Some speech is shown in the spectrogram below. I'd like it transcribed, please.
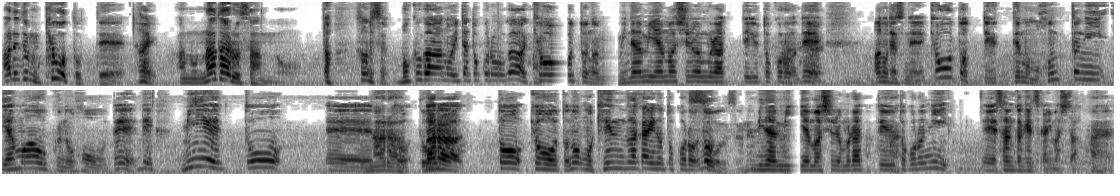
あれでも京都って、はい。あの、ナダルさんの、あ、そうです。僕があの、いたところが、京都の南山城村っていうところで、はいはいあのですね、京都って言ってももう本当に山奥の方で、で、三重と、えー奈良と奈良と京都のもう県境のところの。南山城村っていうところに、えー3ヶ月間いました。はい。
